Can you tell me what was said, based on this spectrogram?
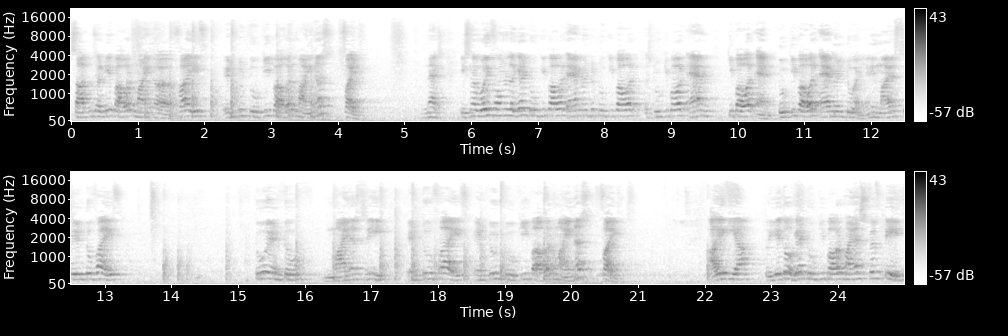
साथ में चल रही है पावर फाइव इंटू टू की पावर माइनस फाइव नेक्स्ट इसमें वही फॉर्मूला लग गया टू की पावर एम इंटू टू की पावर टू की पावर एम की पावर एन टू की पावर एम इंटू एन यानी minus three into five two into minus three into five into two की पावर माइनस फाइव आगे किया तो ये तो हो गया टू की power minus fifteen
